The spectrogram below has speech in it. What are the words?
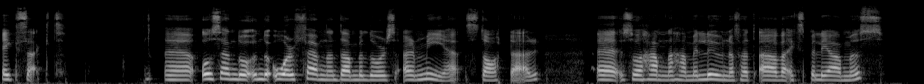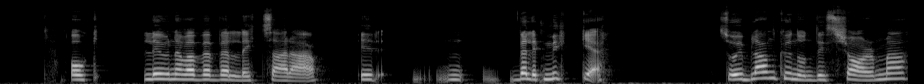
Exakt. Eh, och sen då under år fem när Dumbledores armé startar eh, så hamnar han med Luna för att öva Expelliarmus. Och Luna var väl väldigt så här, i, väldigt mycket. Så ibland kunde hon discharma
